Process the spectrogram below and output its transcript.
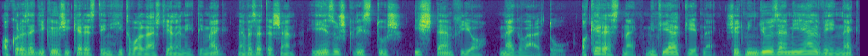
akkor az egyik ősi keresztény hitvallást jeleníti meg, nevezetesen Jézus Krisztus, Isten fia, megváltó. A keresztnek, mint jelképnek, sőt, mint győzelmi jelvénynek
